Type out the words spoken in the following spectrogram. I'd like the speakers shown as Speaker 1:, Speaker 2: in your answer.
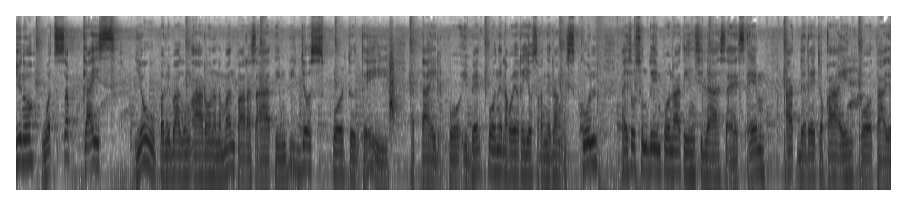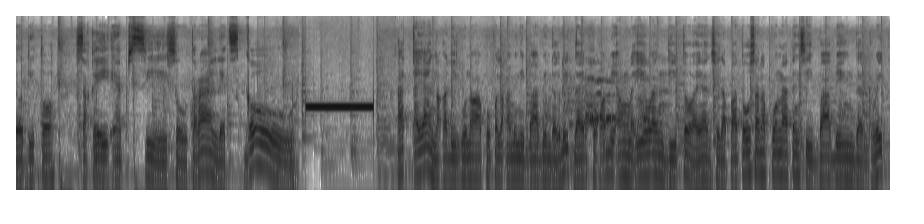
Speaker 1: You know, what's up guys? Yo, panibagong araw na naman para sa ating videos for today. At dahil po event po nila Kuya Rio sa kanilang school, ay susunduin po natin sila sa SM at diretso kain po tayo dito sa KFC. So tara, let's go! At ayan, nakaligo na nga po pala kami ni Babing the Great dahil po kami ang naiwan dito. Ayan, sila patusan na po natin si Babing the Great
